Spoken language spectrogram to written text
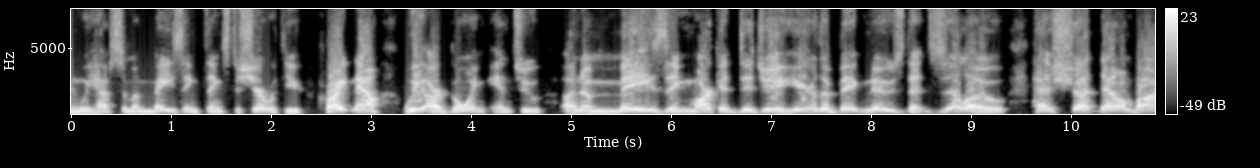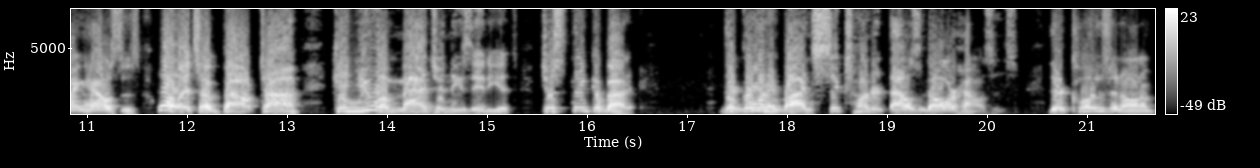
and we have some amazing things to share with you right now. We are going into an amazing market. Did you hear the big news that Zillow has shut down buying houses? Well, it's about time. Can you imagine these idiots? Just think about it. They're going and buying $600,000 houses. They're closing on them,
